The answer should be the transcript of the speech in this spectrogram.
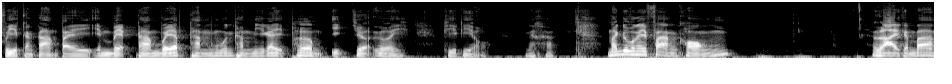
ฟีดต่างๆ ไป embed ตามเว็บทำนู่นทำนี่ได้เพิ่มอีกเยอะเลยทีเดียวนะครับ มาดูในฝั่งของรายกันบ้าง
